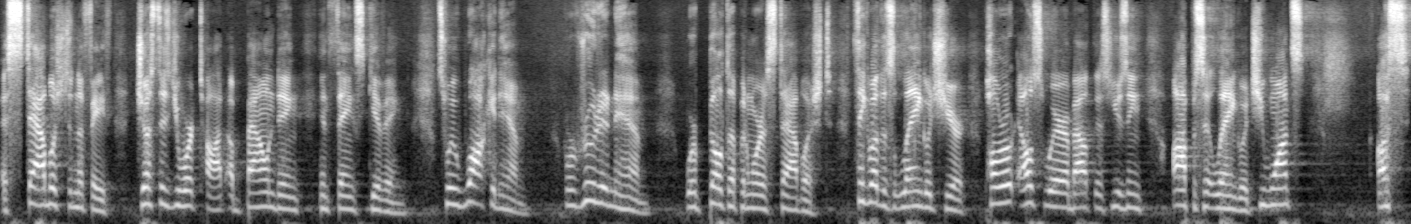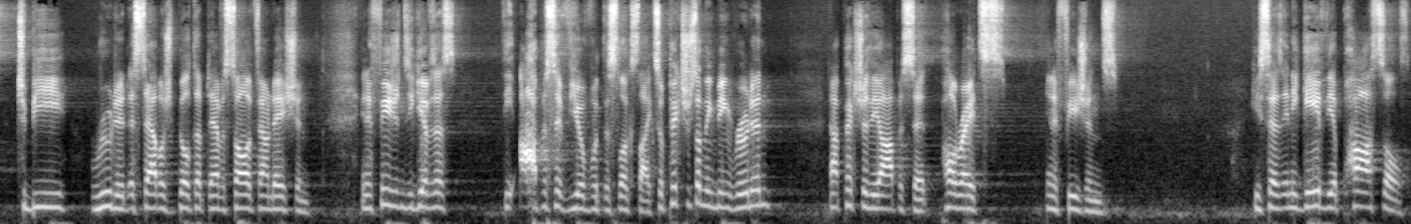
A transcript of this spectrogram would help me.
established in the faith, just as you were taught, abounding in thanksgiving. So we walk in him, we're rooted in him, we're built up and we're established. Think about this language here. Paul wrote elsewhere about this using opposite language. He wants us to be rooted, established, built up, to have a solid foundation. In Ephesians, he gives us the opposite view of what this looks like. So picture something being rooted, now picture the opposite. Paul writes in Ephesians, he says, And he gave the apostles,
